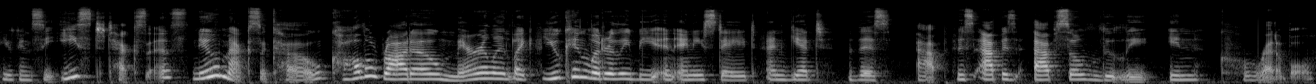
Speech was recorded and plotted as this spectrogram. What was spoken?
You can see East Texas, New Mexico, Colorado, Maryland, like you can literally be in any state and get this app. This app is absolutely incredible.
